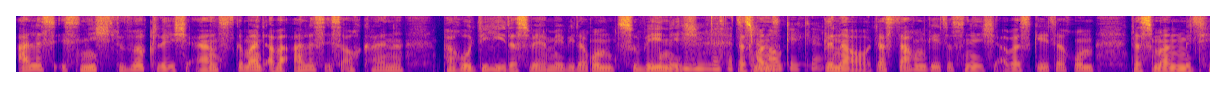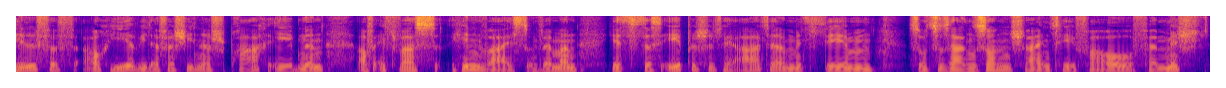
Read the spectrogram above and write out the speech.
alles ist nicht wirklich ernst gemeint, aber alles ist auch keine Parodie. Das wäre mir wiederum zu wenig. Mhm, das dass man ja. genau, das darum geht es nicht. Aber es geht darum, dass man mit Hilfe auch hier wieder verschiedener Sprachebenen auf etwas hinweist. Und wenn man jetzt das epische Theater mit dem sozusagen Sonnenschein TV vermischt,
